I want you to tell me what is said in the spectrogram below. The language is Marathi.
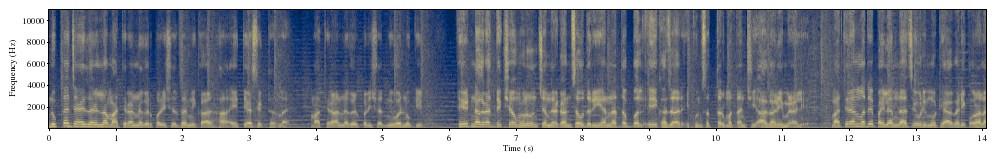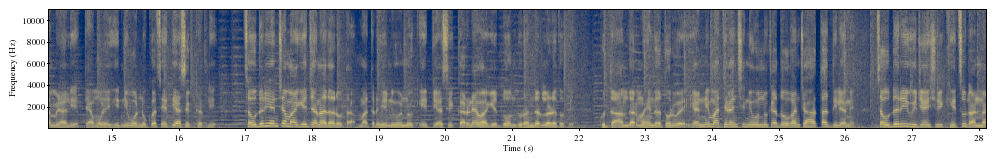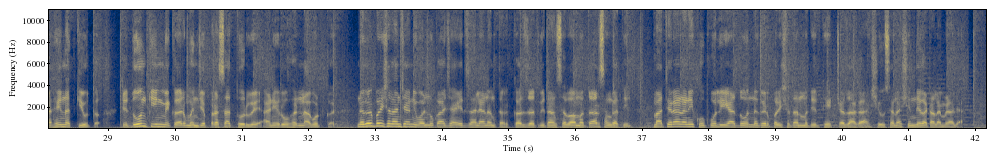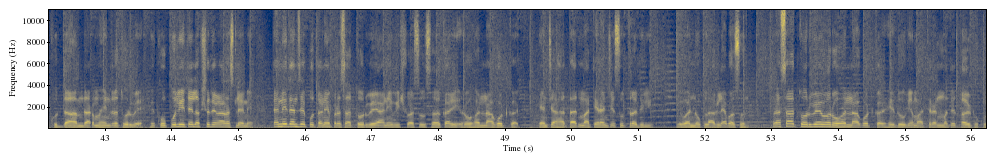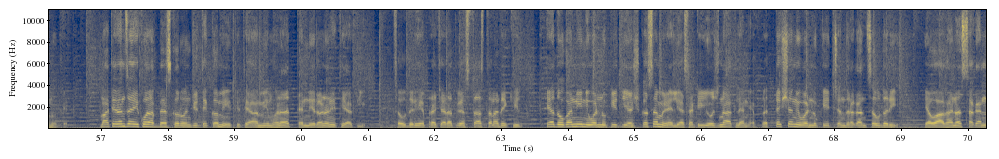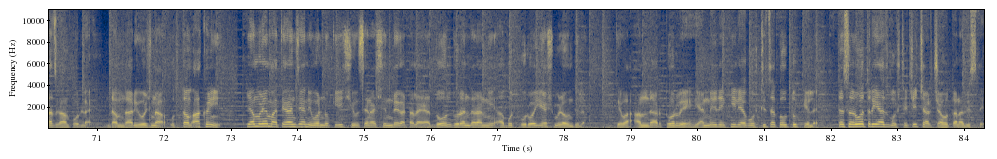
नुकताच जाहीर झालेला माथेरान नगर परिषदचा निकाल हा ऐतिहासिक ठरला आहे माथेरान नगर परिषद निवडणुकीत थेट नगराध्यक्ष म्हणून चंद्रकांत चौधरी यांना तब्बल एक हजार एकोणसत्तर मतांची आघाडी मिळाली. आहे माथेरानमध्ये पहिल्यांदाच एवढी मोठी आघाडी कोणाला मिळाली? त्यामुळे ही निवडणूकच ऐतिहासिक ठरली. चौधरी यांच्या मागे जनाधार होता मात्र ही निवडणूक ऐतिहासिक करण्यामागे दोन धुरंधर लढत होते. खुद्द आमदार महेंद्र थोरवे यांनी माथेरानची निवडणूक या दोघांच्या हातात दिल्याने चौधरी विजयश्री खेचून आणणार हे नक्की होतं. ते दोन किंगमेकर म्हणजे प्रसाद थोरवे आणि रोहन नागोटकर. नगर परिषदांच्या निवडणुका जाहीर झाल्यानंतर कर्जत विधानसभा मतदारसंघातील माथेरान आणि खोपोली या दोन नगर परिषदांमधील थेटच्या जागा शिवसेना शिंदे गटाला मिळाल्या. खुद्द आमदार महेंद्र थोरवे हे खोपोली येथे लक्ष देणार असल्याने त्यांनी त्यांचे पुतणे प्रसाद थोरवे आणि विश्वासू सहकारी रोहन नागोटकर यांच्या हातात माथेरानची सूत्र दिली. निवडणूक लागल्यापासून प्रसाद थोरवे व रोहन नागोटकर हे दोघे माथेरानमध्ये तळ ठोकून होते. माथेरानचा एकूण अभ्यास करून जिथे कमी तिथे आम्ही म्हणत त्यांनी रणनीती आखली. चौधरी हे प्रचारात व्यस्त असताना देखील या दोघांनी निवडणुकीत यश कसं मिळेल यासाठी योजना आखल्याने प्रत्यक्ष निवडणुकीत चंद्रकांत चौधरी या वाघानं सगळ्यांनाच घाम फोडलाय. दमदार योजना उत्तम आखणी यामुळे माथेरानच्या निवडणुकीत शिवसेना शिंदे गटाला या दोन धुरंधरांनी अभूतपूर्व यश मिळवून दिलं. तेव्हा आमदार थोरवे यांनी देखील या गोष्टीचं कौतुक केलंय. तर सर्वत्र याच गोष्टीची चर्चा होताना दिसते.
